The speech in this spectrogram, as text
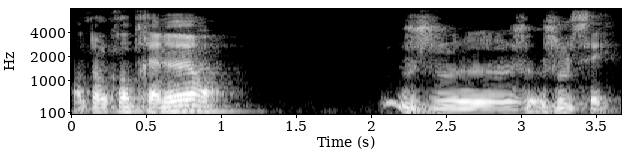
En tant qu'entraîneur, je, je le sais.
